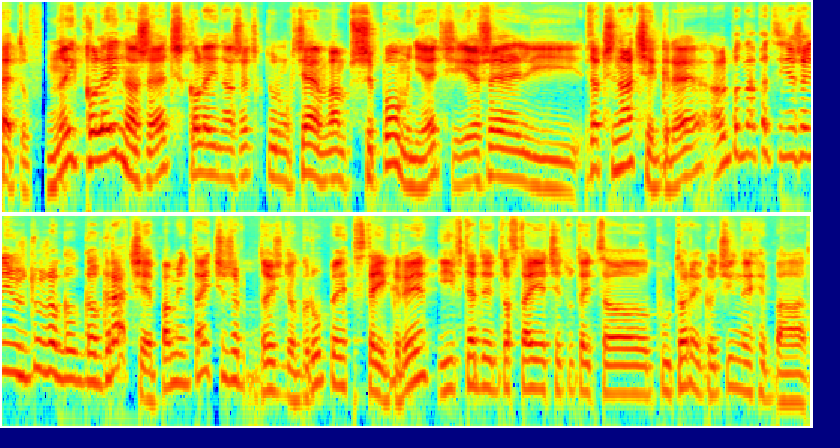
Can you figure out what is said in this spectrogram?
petów. No i kolejna rzecz, kolejna rzecz, którą chciałem wam przypomnieć, jeżeli zaczynacie grę, albo nawet jeżeli już dużo go, go gracie, pamiętajcie, żeby dojść do grupy z tej gry i wtedy dostajecie tutaj co półtorej godziny chyba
